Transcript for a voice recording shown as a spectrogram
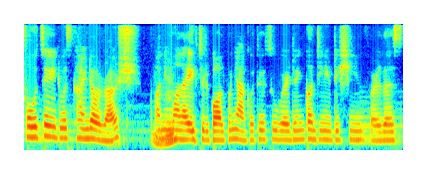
फो चाहिँ इट वाज काइन्ड अफ रस अनि. मलाई एकचोटि कल पनि आएको थियो so were doing continuity scene for this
